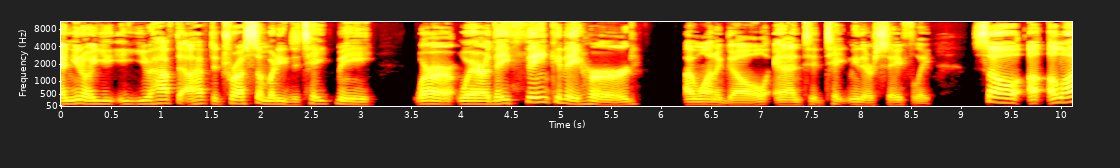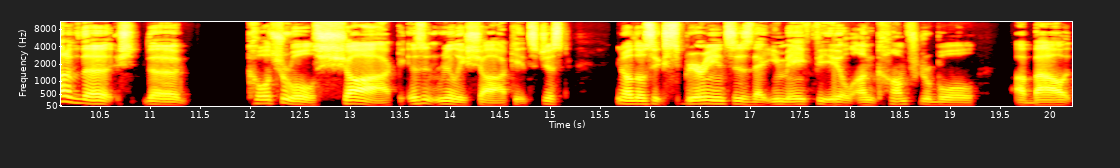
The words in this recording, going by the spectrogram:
and you know, you you have to I have to trust somebody to take me where where they think they heard I want to go and to take me there safely. So a, a lot of the the cultural shock isn't really shock. It's just you know those experiences that you may feel uncomfortable about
